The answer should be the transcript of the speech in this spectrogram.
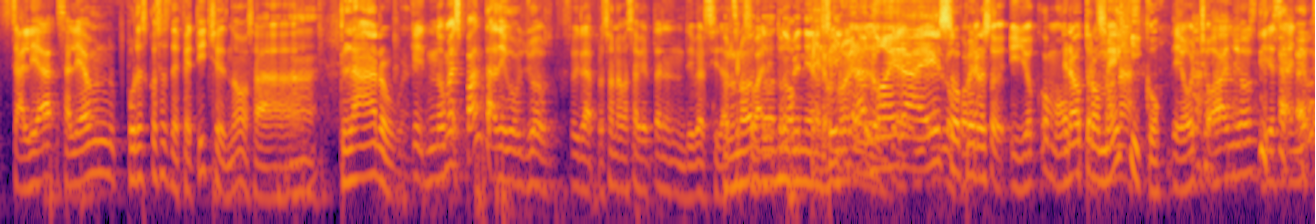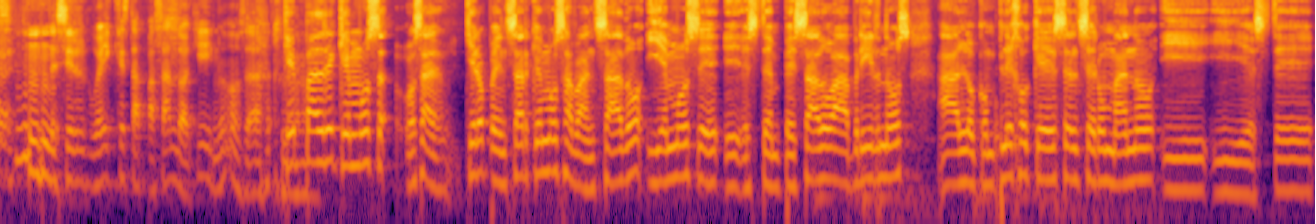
Salía, salían puras cosas de fetiches, ¿no? O sea, Ah. Claro, güey. que no me espanta, digo, yo soy la persona más abierta en diversidad Pero no- sexual no- y todo. no venía- pero Sí, no pero era, lo no que- era lo eso, pero y yo como era otro México. de 8 años, 10 años, decir, güey, ¿qué está pasando aquí, no? O sea, Qué padre que hemos, o sea, quiero pensar que hemos avanzado y hemos eh, eh, este, empezado a abrirnos a lo complejo que es el ser humano y, y, este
